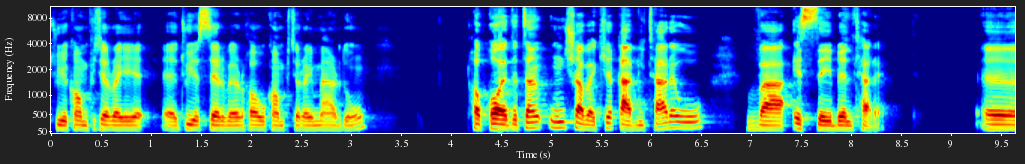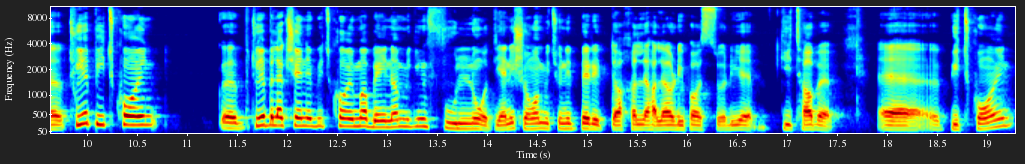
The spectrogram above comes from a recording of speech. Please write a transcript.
توی کامپیوترهای توی سرورها و کامپیوترهای مردم خب قاعدتا اون شبکه قوی تره و و stable تره. توی بیت کوین توی بلاک چین بیت کوین ما به اینا میگیم full node. یعنی شما می‌تونید برید داخل حالا repository GitHub بیت کوین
